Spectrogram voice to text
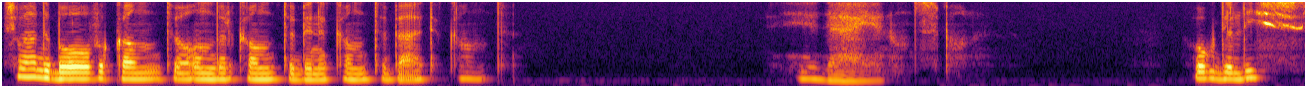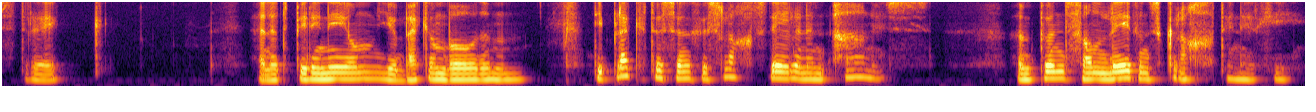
Zowel de bovenkant, de onderkant, de binnenkant, de buitenkant. Je dijen ontspannen. Ook de liesstreek en het perineum, je bekkenbodem, die plek tussen geslachtsdelen en anus, een punt van levenskracht, energie.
